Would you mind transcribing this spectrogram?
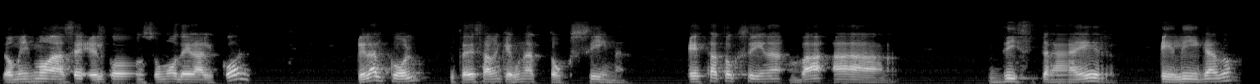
Lo mismo hace el consumo del alcohol. El alcohol, ustedes saben que es una toxina. Esta toxina va a distraer el hígado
